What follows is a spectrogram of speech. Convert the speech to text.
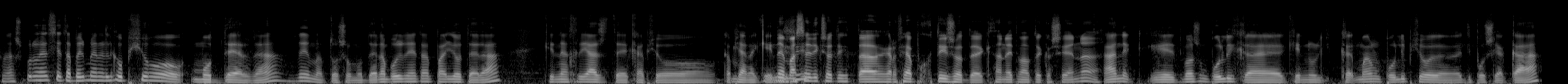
να σου πω την αλήθεια, τα περίμενα λίγο πιο μοντέρνα. Δεν ήταν τόσο μοντέρνα, μπορεί να ήταν παλιότερα και να χρειάζεται κάποιο, κάποια ανακαίνιση. Ναι, μας έδειξε ότι τα γραφεία που χτίζονται και θα είναι έτοιμα από το 21. Αν ε, ετοιμάζουν πολύ, κα- καινούργι- κα- μάλλον πολύ πιο ε, εντυπωσιακά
